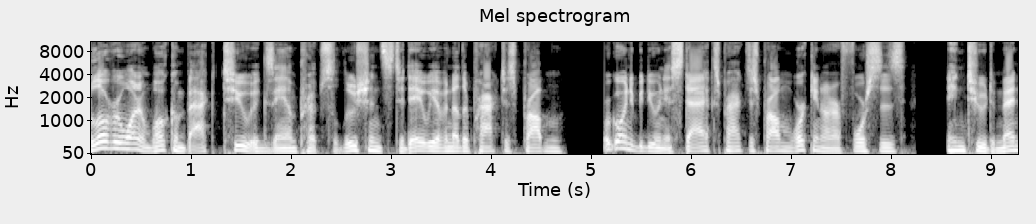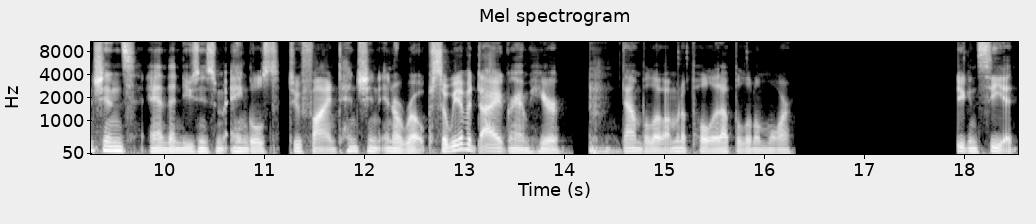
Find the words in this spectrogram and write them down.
Hello everyone and welcome back to Exam Prep Solutions. Today we have another practice problem. We're going to be doing a statics practice problem, working on our forces in two dimensions and then using some angles to find tension in a rope. So we have a diagram here down below. I'm going to pull it up a little more. You can see it.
